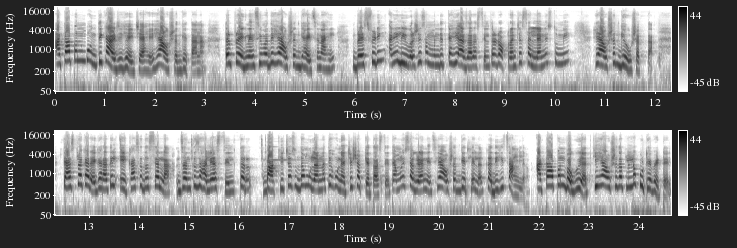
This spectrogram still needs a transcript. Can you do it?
आता आपण कोणती काळजी घ्यायची आहे हे औषध घेताना? तर प्रेग्नेन्सीमध्ये हे औषध घ्यायचं नाही. ब्रेस्टफिडिंग आणि लिव्हरशी संबंधित काही आजार असतील तर डॉक्टरांच्या सल्ल्यानेच तुम्ही हे औषध घेऊ शकता. त्याचप्रकारे घरातील एका सदस्याला जंत झाले असतील तर बाकीच्या सुद्धा मुलांना ते होण्याची शक्यता असते. त्यामुळे सगळ्यांनीच हे औषध घेतलेलं कधीही चांगलं. आता आपण बघूयात की हे औषध आपल्याला कुठे भेटेल?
